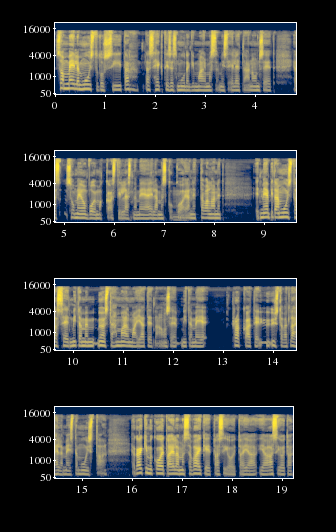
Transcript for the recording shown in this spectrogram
se on meille muistutus siitä, tässä hektisessä muutenkin maailmassa, missä eletään, on se, että ja some on voimakkaasti läsnä meidän elämässä koko ajan, että tavallaan, että että meidän pitää muistaa se, että mitä me myös tähän maailmaan jätetään, on se, mitä meidän rakkaat ja ystävät lähellä meistä muistaa. Ja kaikki me koetaan elämässä vaikeita asioita ja, ja asioita,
